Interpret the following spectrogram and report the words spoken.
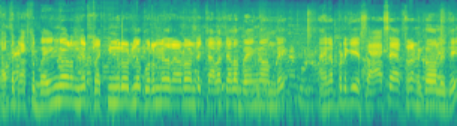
కాస్త కాస్త భయంగా ఉంది. ట్రెక్కింగ్ రోడ్లో గుర్రం మీద రావడం అంటే చాలా చాలా భయంగా ఉంది. అయినప్పటికీ సాహసయాత్ర అనుకోవాలి ఇది.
